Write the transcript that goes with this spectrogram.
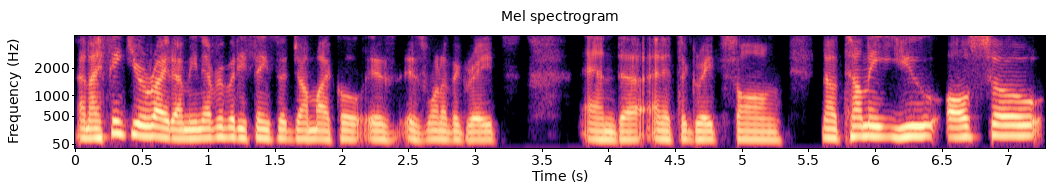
And I think you're right. I mean, everybody thinks that John Michael is is one of the greats, and uh, and it's a great song. Now, tell me, you also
